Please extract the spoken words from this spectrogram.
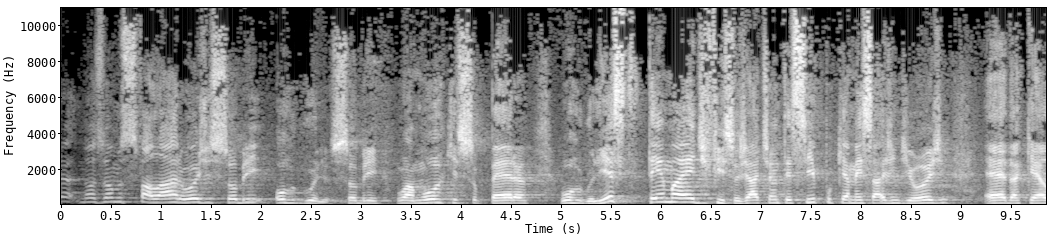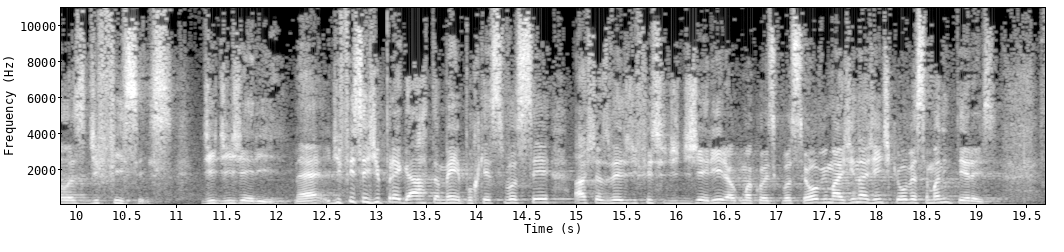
Agora nós vamos falar hoje sobre orgulho, sobre o amor que supera o orgulho. E esse tema é difícil, eu já te antecipo que a mensagem de hoje é daquelas difíceis de digerir, né? E difíceis de pregar também, porque se você acha às vezes difícil de digerir alguma coisa que você ouve, imagina a gente que ouve a semana inteira isso.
